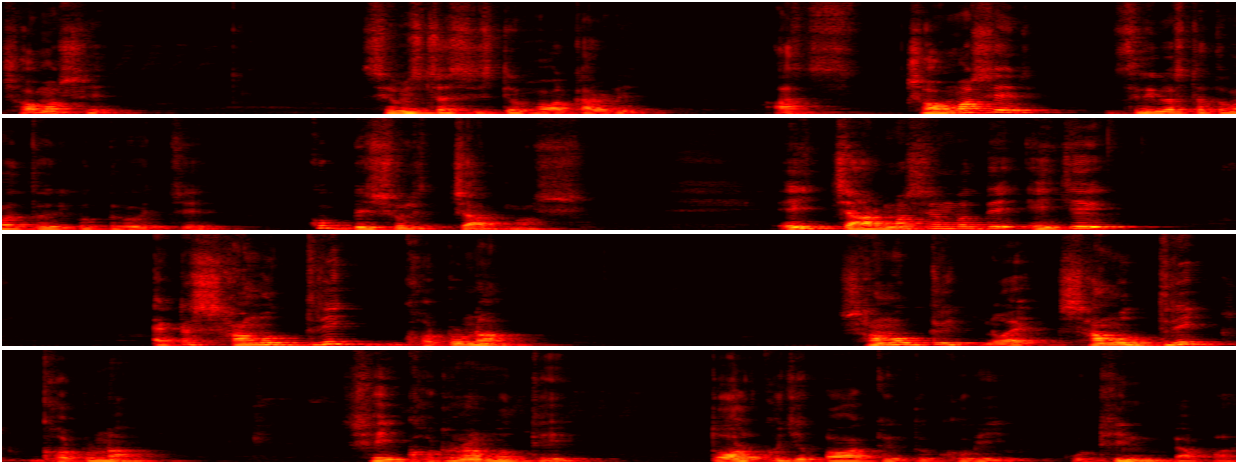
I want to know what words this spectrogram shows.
ছ মাসে। সেমিস্টার সিস্টেম হওয়ার কারণে। আর ছ মাসের সিলেবাসটা তোমাদের তৈরি করতে হচ্ছে খুব বেশি হলে চার মাস। এই চার মাসের মধ্যে এই যে একটা সামুদ্রিক ঘটনা, সামগ্রিক নয়, সামুদ্রিক ঘটনা সেই ঘটনার মধ্যে দল খুঁজে পাওয়া কিন্তু খুবই কঠিন ব্যাপার।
